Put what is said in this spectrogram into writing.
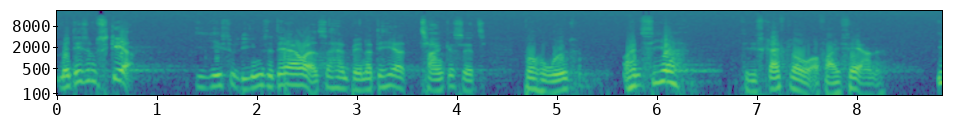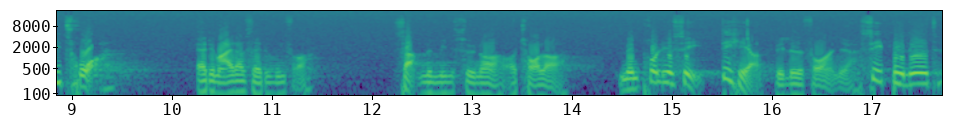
Men det, som sker i Jesu lignelse, det er jo altså, at han vender det her tankesæt på hovedet. Og han siger til de skriftlov og farisæerne, I tror, at det er mig, der er sat udenfor, sammen med mine sønner og tollere. Men prøv lige at se det her billede foran jer. Se billedet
